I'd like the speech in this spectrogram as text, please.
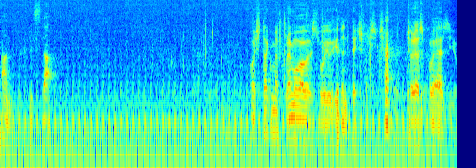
антихриста. Ось так ми втримували свою ідентичність через поезію.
